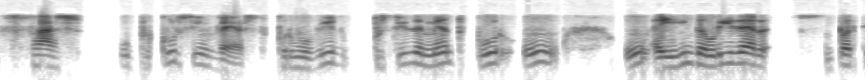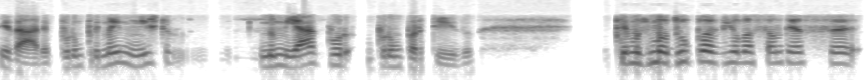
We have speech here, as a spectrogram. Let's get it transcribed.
se faz o percurso inverso, promovido precisamente por um, um ainda líder partidário, por um primeiro-ministro nomeado por, por um partido, temos uma dupla violação desse,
